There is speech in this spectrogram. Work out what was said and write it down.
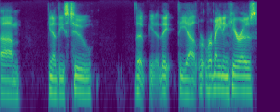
um, you know, these two the you know, the the uh, remaining heroes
